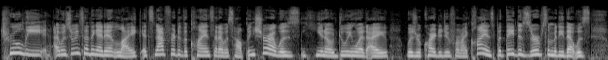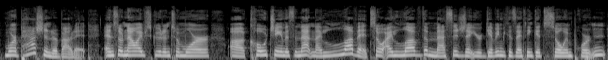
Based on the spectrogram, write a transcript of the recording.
truly I was doing something I didn't like. It's not fair to the clients that I was helping. Sure, I was, you know, doing what I was required to do for my clients, but they deserve somebody that was more passionate about it. And so now I've screwed into more uh, coaching, this and that, and I love it. So I love the message that you're giving because I think it's so important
